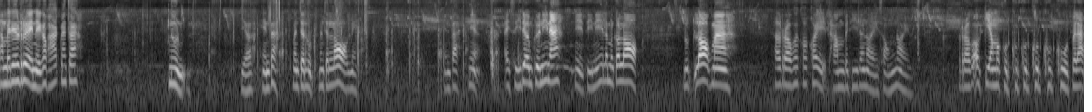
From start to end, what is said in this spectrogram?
ทำไปเรื่อยๆเหนื่อยก็พักนะจ๊ะนู่น เดี๋ยวเห็นปะมันจะหลุดมันจะลอกเนี่ย เห็นปะเนี่ย ไอ้สีเดิมคือนี่นะนี่สีนี้แล้วมันก็ลอก หลุดลอกมาแล้วเราค่อยๆทำไปทีละหน่อยสองหน่อย เราก็เอาเกียงมาขุดขุดขุดขุดขุดขุดไปละ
